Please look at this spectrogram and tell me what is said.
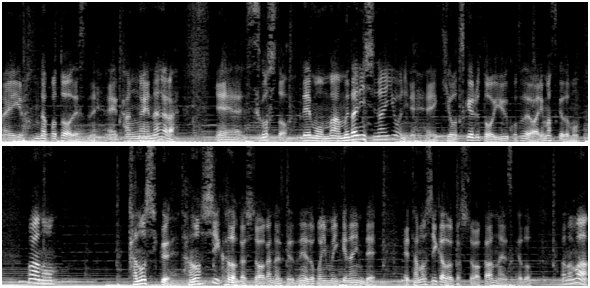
えー、いろんなことをですね、え考えながら、え過ごすと。でも、まあ、無駄にしないようにね、え気をつけるということではありますけども、まあ、あの、楽しく、楽しいかどうかちょっとわかんないですけどね、どこにも行けないんで、え楽しいかどうかちょっとわかんないですけど、あの、ま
